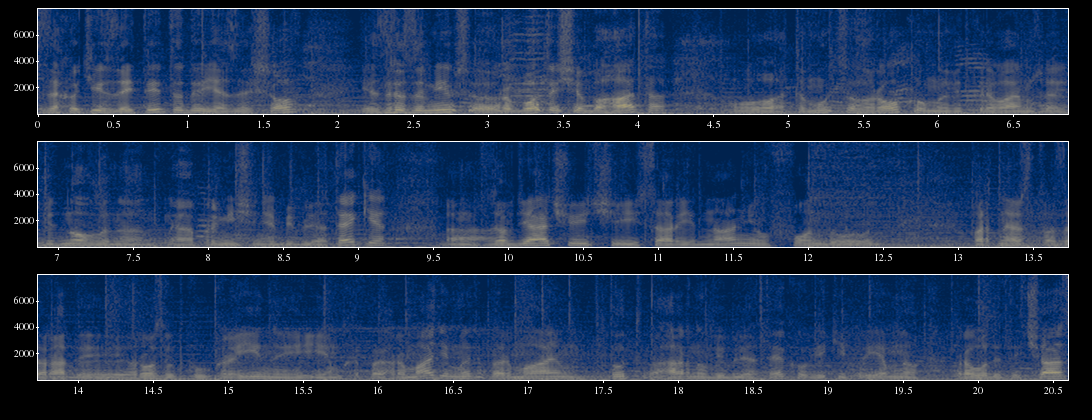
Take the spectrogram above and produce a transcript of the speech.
Захотів зайти туди, я зайшов і зрозумів, що роботи ще багато. О, тому цього року ми відкриваємо вже відновлене приміщення бібліотеки, е, завдячуючи САР єднанню фонду партнерства заради розвитку України і МХП громаді. Ми тепер маємо тут гарну бібліотеку, в якій приємно проводити час,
